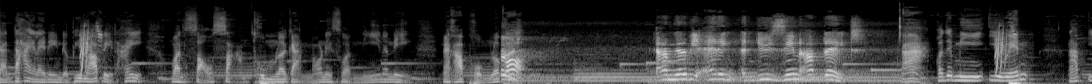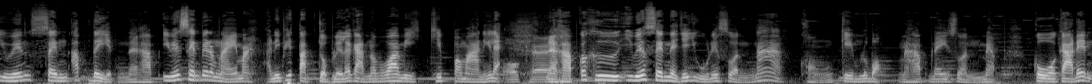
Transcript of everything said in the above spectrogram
จะได้อะไรเองเดี๋ยวพี่มาอัปเดตให้วันเสาร์สามทุ่มแล้วกันเนาะในส่วนนี้นั่นเองนะครับผมแล้วก็ I'm going to be adding a new Zen update. อ่าก็จะมีอีเวนต์นะครับอีเวนต์เซนอัปเดตนะครับอีเวนต์เซนเป็นแบบไหนมา อันนี้พี่ตัดจบเลยแล้วกันเนอะเพราะว่ามีคลิปประมาณนี้แหละโอเคนะครับก็คืออีเวนต์เซนเนี่ยจะอยู่ในส่วนหน้า ของเกมโรบอกนะครับในส่วนแมป Go Garden น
